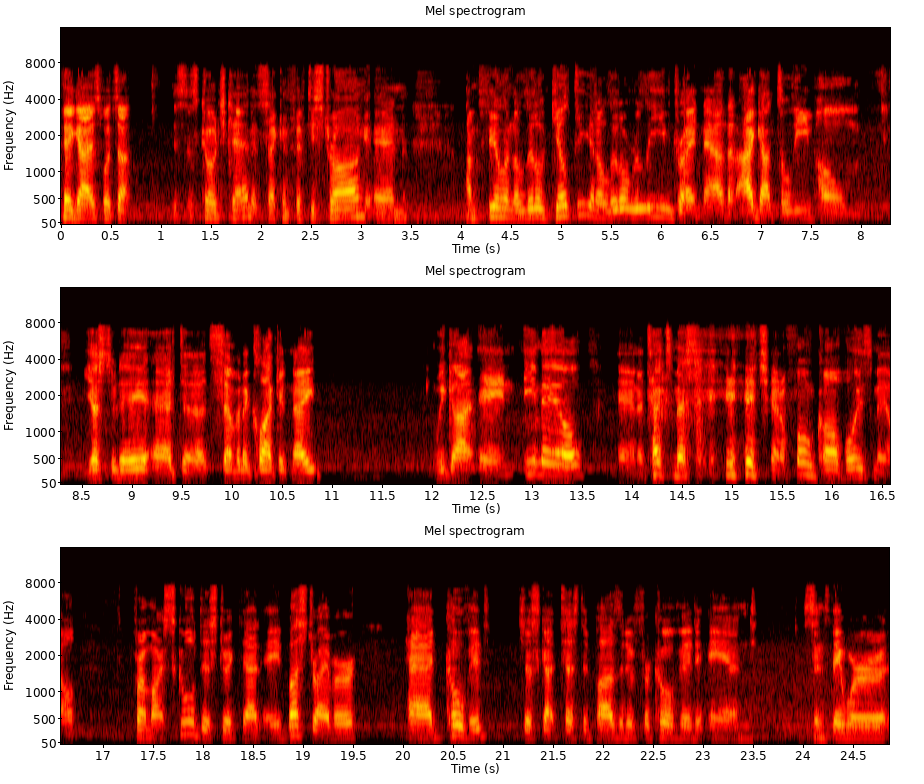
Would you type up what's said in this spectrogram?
Hey guys, what's up? This is Coach Ken at Second 50 Strong, and I'm feeling a little guilty and a little relieved right now that I got to leave home. Yesterday at uh, 7 o'clock at night, we got an email and a text message and a phone call voicemail from our school district that a bus driver had COVID, just got tested positive for COVID, and since they were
